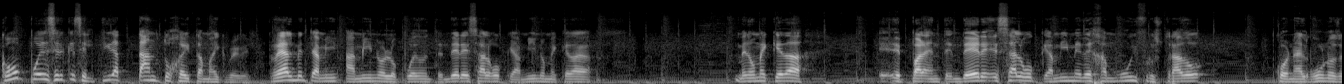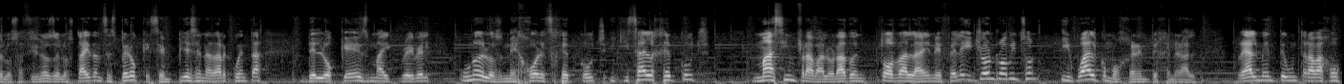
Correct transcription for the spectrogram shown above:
¿Cómo puede ser que se le tira tanto hate a Mike Rabel? Realmente a mí, a mí no lo puedo entender. Es algo que a mí no me queda. No me queda eh, para entender. Es algo que a mí me deja muy frustrado con algunos de los aficionados de los Titans. Espero que se empiecen a dar cuenta de lo que es Mike Rabel, uno de los mejores head coach y quizá el head coach más infravalorado en toda la NFL. Y John Robinson igual como gerente general. Realmente un trabajo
